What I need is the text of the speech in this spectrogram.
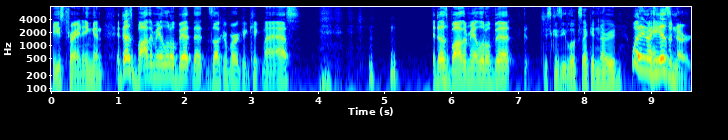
he's training. And it does bother me a little bit that Zuckerberg could kick my ass. It does bother me a little bit. Just because he looks like a nerd. Well, you know he is a nerd.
